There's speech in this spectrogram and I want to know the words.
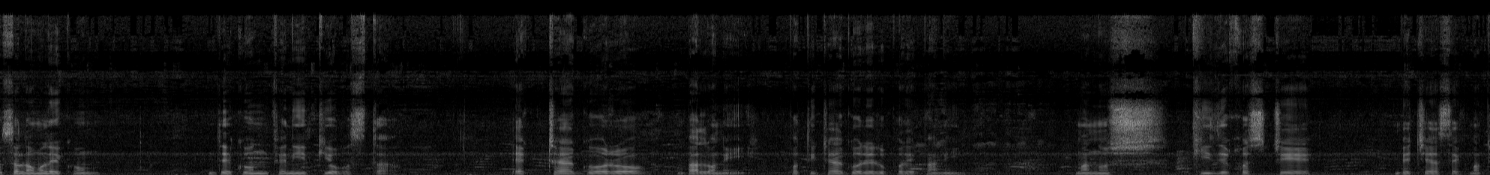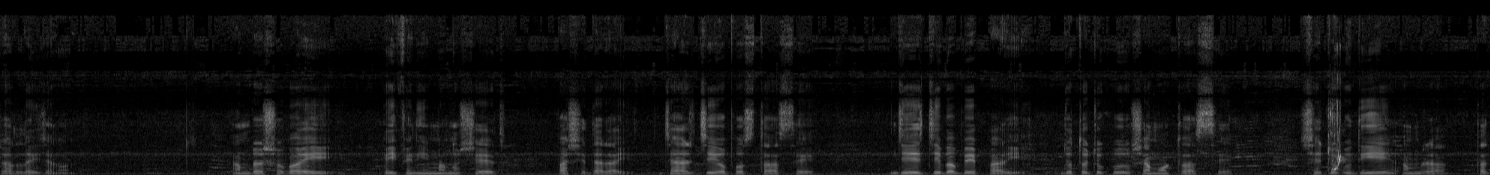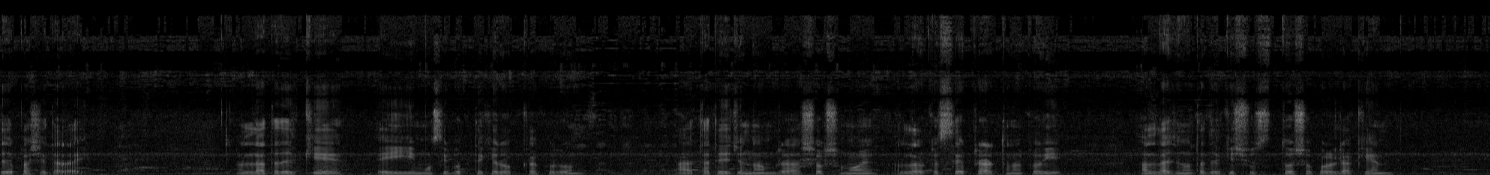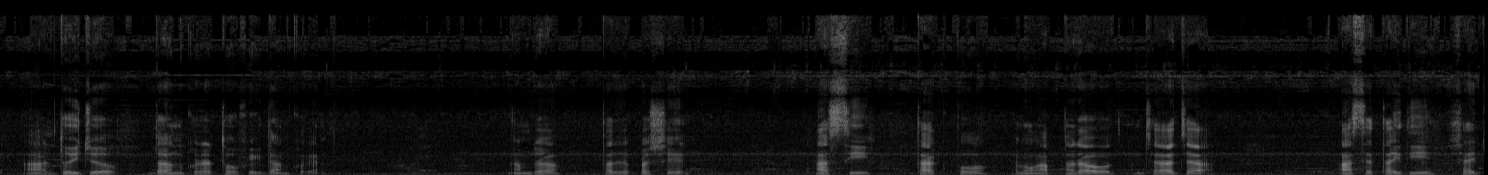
আসসালামু আলাইকুম। দেখুন ফেনীর কি অবস্থা। একটা গড়ও ভালো নেই, প্রতিটা গড়ের উপরে পানি। মানুষ কি যে কষ্টে বেঁচে আছে একমাত্র আল্লাহ জানুন। আমরা সবাই এই ফেনীর মানুষের পাশে দাঁড়াই, যার যে অবস্থা আছে, যে যেভাবে পারি, যতটুকু সামর্থ্য আছে, সেটুকু দিয়ে আমরা তাদের পাশে দাঁড়াই আল্লাহ তাদেরকে এই মুসিবত থেকে রক্ষা করুন। আর তাদের জন্য আমরা সবসময় আল্লাহর কাছে প্রার্থনা করি, আল্লাহ যেন তাদেরকে সুস্থ সফল রাখেন আর ধৈর্য দান করার তৌফিক দান করেন। আমরা তাদের পাশে আছি থাকব এবং আপনারাও যা যা আছে তাই দিয়ে সাহায্য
